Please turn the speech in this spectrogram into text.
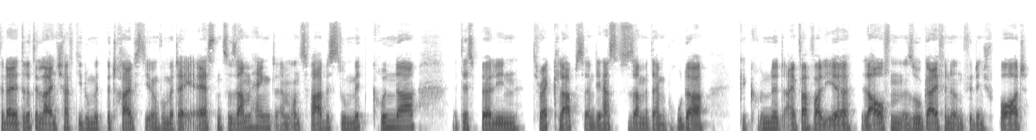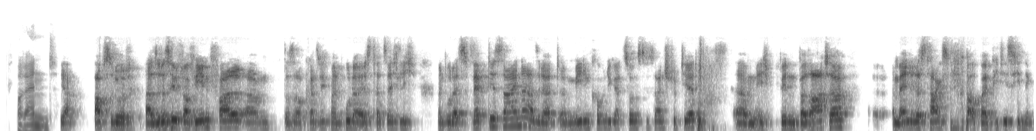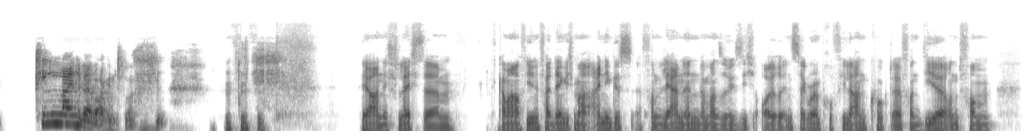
für deine dritte Leidenschaft, die du mitbetreibst, die irgendwo mit der ersten zusammenhängt. Ähm, und zwar bist du Mitgründer des Berlin Track Clubs. Ähm, den hast du zusammen mit deinem Bruder gegründet, einfach weil ihr Laufen so geil findet und für den Sport brennt. Ja, absolut. Also das hilft auf jeden Fall. Ähm, das ist auch ganz wichtig. Mein Bruder ist tatsächlich, mein Bruder ist Webdesigner, also der hat Medienkommunikationsdesign studiert. Ich bin Berater. Am Ende des Tages sind wir auch bei PTC eine kleine Werbeagentur. ja, nicht schlecht. Ähm, kann man auf jeden Fall, denke ich mal, einiges von lernen, wenn man so sich eure Instagram-Profile anguckt, äh, von dir und vom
